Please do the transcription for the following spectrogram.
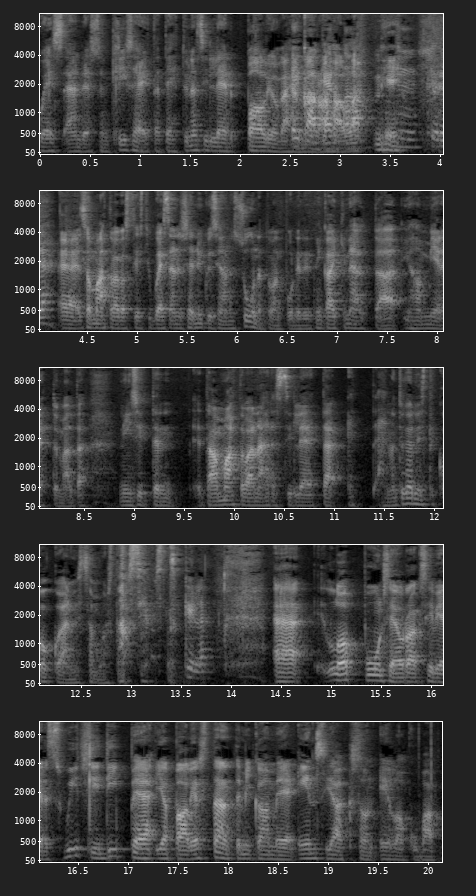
Wes Anderson kliseitä tehtynä silleen paljon vähemmän Ekaa rahalla. kertaa. Niin. Mm, kyllä. Ää, se on mahtavaa, koska tietysti Wes Anderson nykyisin on suunnattomat budjetit, niin kaikki näyttää ihan mielettömältä. Niin sitten tää on mahtavaa nähdä silleen, että, että hän on tykännyt niistä koko ajan niistä samoista asioista. Kyllä. Ää, loppuun seuraavaksi vielä Sweetly Dippeä ja paljastetaan, että mikä on meidän ensi jakson elokuva.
